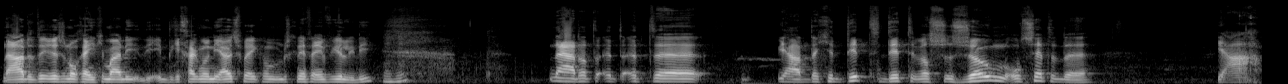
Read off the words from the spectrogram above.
Nou, er is er nog eentje, maar die, die, die ga ik nog niet uitspreken. maar Misschien even een van jullie die. Mhm. Nou, dat, het, het, eh, ja, dat je dit, dit was zo'n ontzettende, ja,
